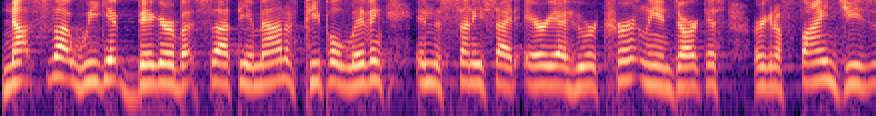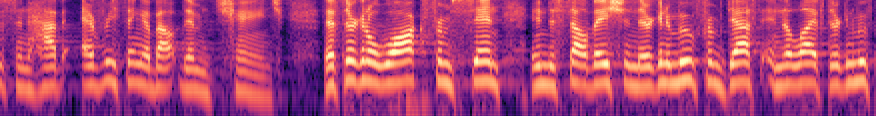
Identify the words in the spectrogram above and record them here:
Not so that we get bigger, but so that the amount of people living in the Sunnyside area who are currently in darkness are going to find Jesus and have everything about them change. That they're going to walk from sin into salvation. They're going to move from death into life. They're going to move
